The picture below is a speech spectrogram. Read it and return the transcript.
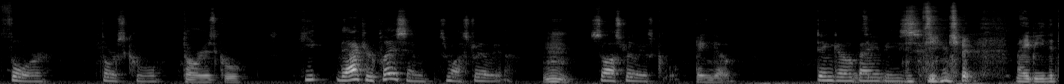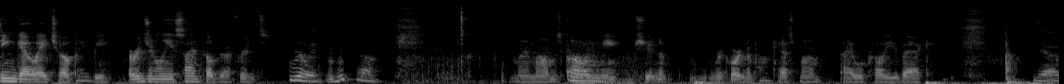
Thor. Thor's cool. Thor is cool. He the actor who plays him is from Australia, Mm, so Australia's cool. bingo. Dingo babies. Dingo. Maybe the dingo HO baby. Originally a Seinfeld reference. Really? Mhm. Oh. My mom's calling Um, me. I'm shooting a, recording a podcast, mom. I will call you back. Yeah.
